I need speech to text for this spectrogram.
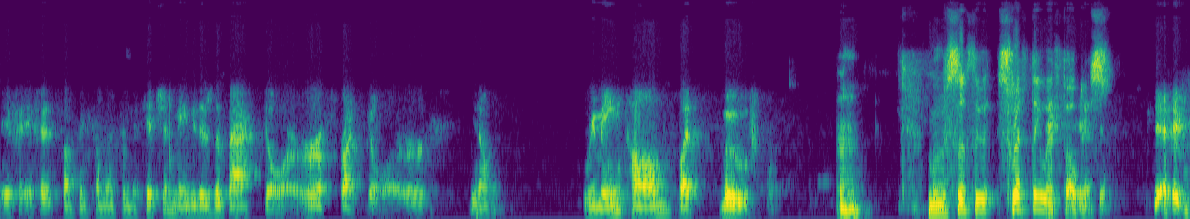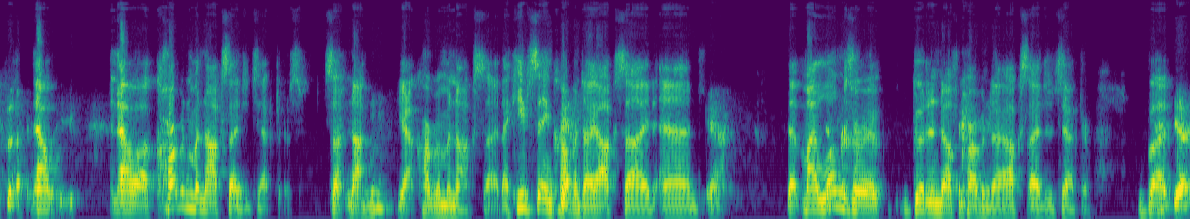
If, if it's something coming from the kitchen, maybe there's a back door or a front door, or, you know, remain calm, but move. Mm-hmm. Move swiftly, swiftly with focus. yeah, exactly. Now, now, uh, carbon monoxide detectors. So not mm-hmm. yeah, carbon monoxide. I keep saying carbon yeah. dioxide, and yeah. that my lungs are a good enough carbon dioxide detector, but yes.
